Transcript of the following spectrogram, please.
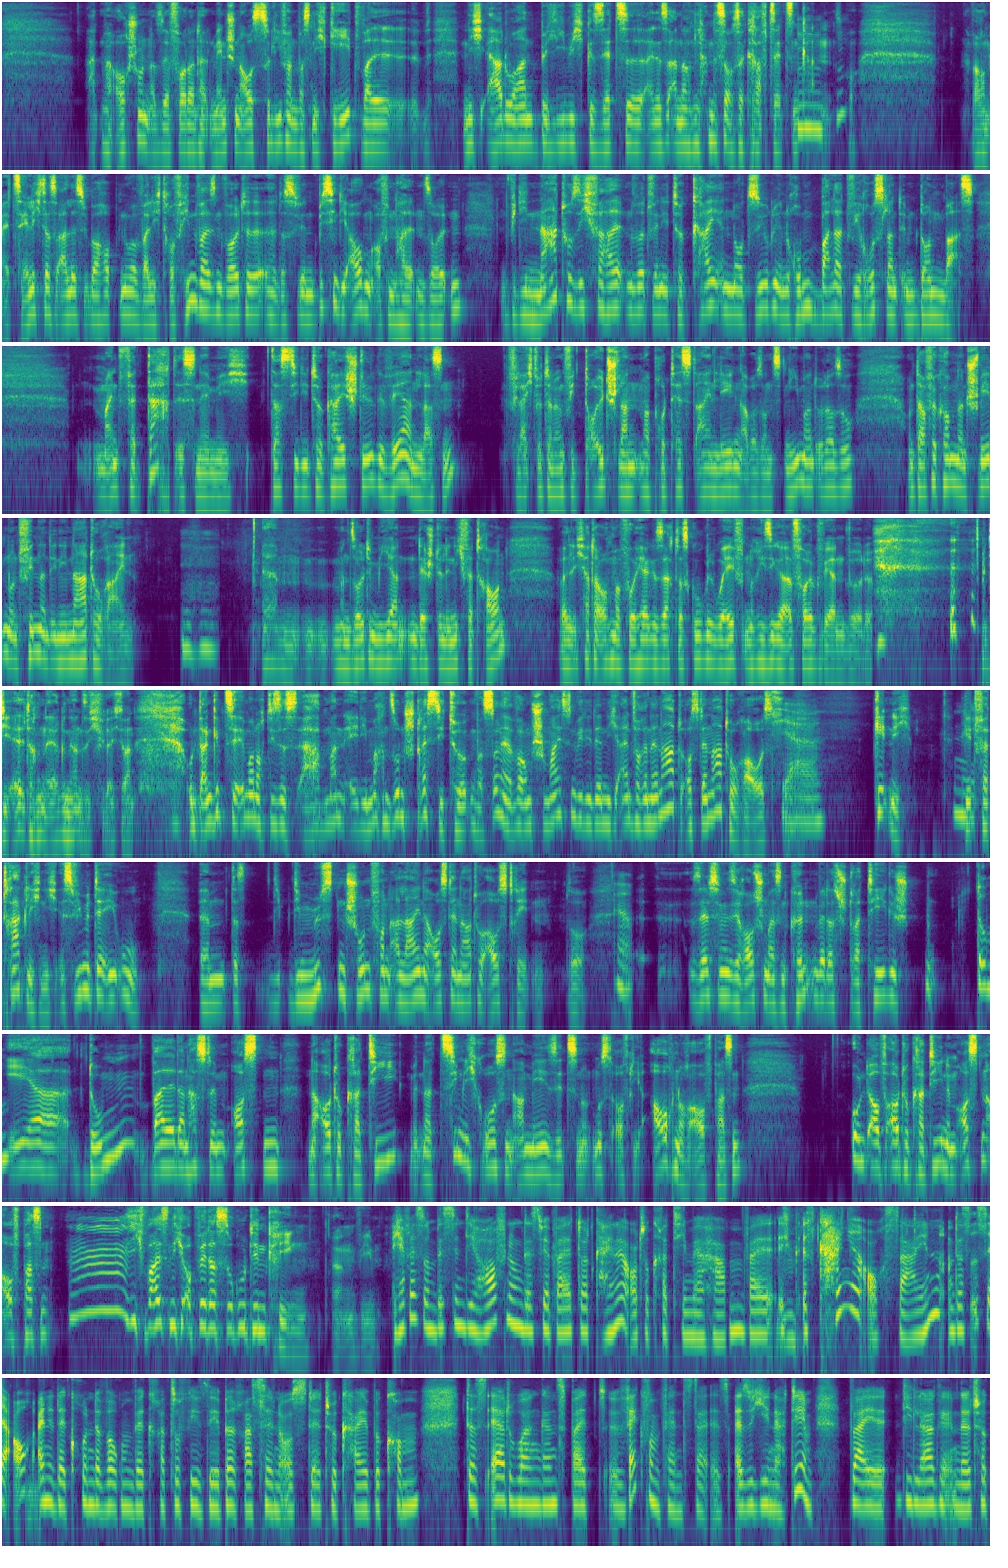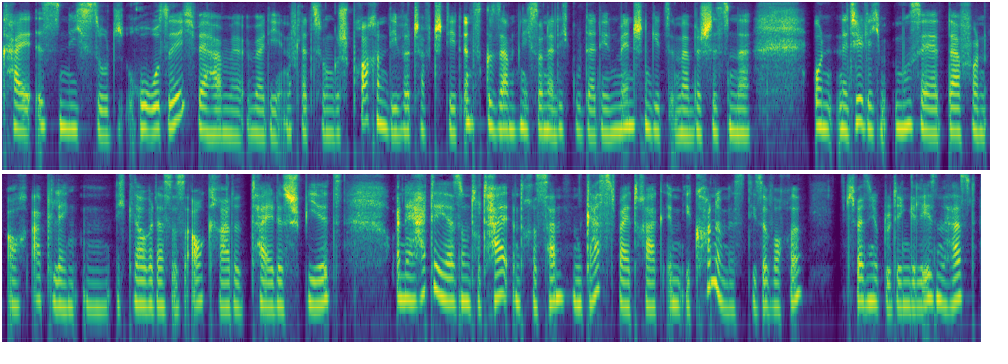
Hatten wir auch schon. Also er fordert halt Menschen auszuliefern, was nicht geht, weil äh, nicht Erdogan beliebig Gesetze eines anderen Landes außer Kraft setzen kann. So. Warum erzähle ich das alles überhaupt nur? Weil ich darauf hinweisen wollte, äh, dass wir ein bisschen die Augen offen halten sollten, wie die NATO sich verhalten wird, wenn die Türkei in Nordsyrien rumballert wie Russland im Donbass. Mein Verdacht ist nämlich, dass die die Türkei still gewähren lassen. Vielleicht wird dann irgendwie Deutschland mal Protest einlegen, aber sonst niemand oder so. Und dafür kommen dann Schweden und Finnland in die NATO rein. Ähm, man sollte mir hier an der Stelle nicht vertrauen, weil ich hatte auch mal vorher gesagt, dass Google Wave ein riesiger Erfolg werden würde. Die Älteren erinnern sich vielleicht dran. Und dann gibt's ja immer noch dieses, ah Mann, ey, die machen so einen Stress, die Türken. Was soll denn, warum schmeißen wir die denn nicht einfach in der NATO, aus der NATO raus? Tja, Geht nicht. Nee. Geht vertraglich nicht. Ist wie mit der EU. Ähm, das, die, die müssten schon von alleine aus der NATO austreten. So. ja. Selbst wenn wir sie rausschmeißen könnten, wäre das strategisch dumm. eher dumm, weil dann hast du im Osten eine Autokratie mit einer ziemlich großen Armee sitzen und musst auf die auch noch aufpassen. Und auf Autokratien im Osten aufpassen, hm, ich weiß nicht, ob wir das so gut hinkriegen irgendwie. Ich habe ja so ein bisschen die Hoffnung, dass wir bald dort keine Autokratie mehr haben, weil ich, mhm. es kann ja auch sein, und das ist ja auch einer der Gründe, warum wir gerade so viel Säbelrasseln aus der Türkei bekommen, dass Erdogan ganz bald weg vom Fenster ist. Also je nachdem, weil die Lage in der Türkei ist nicht so rosig. Wir haben ja über die Inflation gesprochen. Die Wirtschaft steht insgesamt nicht sonderlich gut da. Den Menschen geht es immer beschissener. Und natürlich muss er davon auch ablenken. Ich glaube, das ist auch gerade Teil des Spiels. Und er hatte ja so einen total interessanten Gastbeitrag im Economist diese Woche. Ich weiß nicht, ob du den gelesen hast.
